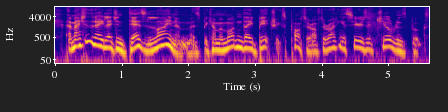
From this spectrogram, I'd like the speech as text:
Imagine the Day legend Des Lynam has become a modern day Beatrix Potter after writing a series of children's books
